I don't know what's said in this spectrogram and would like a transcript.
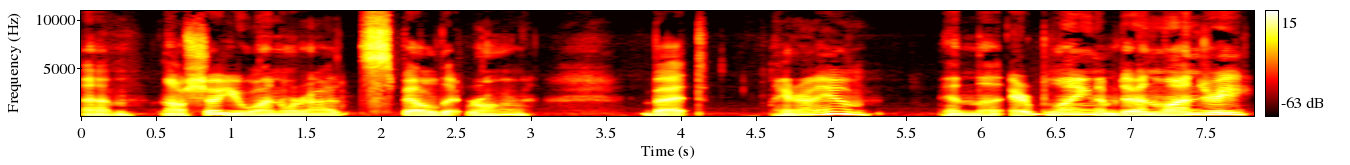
Um, I'll show you one where I spelled it wrong. But here I am in the airplane. I'm doing laundry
